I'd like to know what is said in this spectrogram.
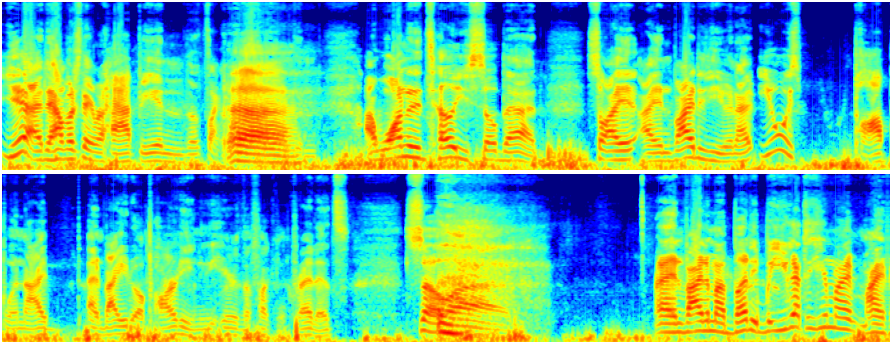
yeah, and how much they were happy, and it's like Uh. and I wanted to tell you so bad. So I, I invited you, and I, you always pop when I, I invite you to a party and you hear the fucking credits. So uh, I invited my buddy, but you got to hear my, my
